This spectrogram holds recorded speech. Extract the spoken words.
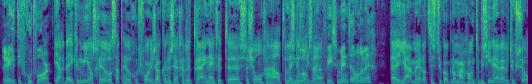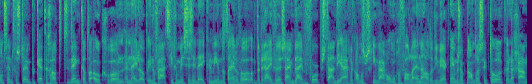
relatief goed voor. Ja, de economie als geheel staat er heel goed voor. Je zou kunnen zeggen, de trein heeft het uh, station gehaald. Alleen is wat, uh, faillissementen onderweg? Uh, ja, maar dat is natuurlijk ook nog maar gewoon te bezien. Hè. We hebben natuurlijk zo ontzettend veel steunpakketten gehad. Ik denk dat er ook gewoon een hele hoop innovatie gemist is in de economie. Omdat er heel veel bedrijven zijn blijven voorbestaan die eigenlijk anders misschien waren omgevallen. En dan hadden die werknemers ook naar andere sectoren kunnen gaan.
